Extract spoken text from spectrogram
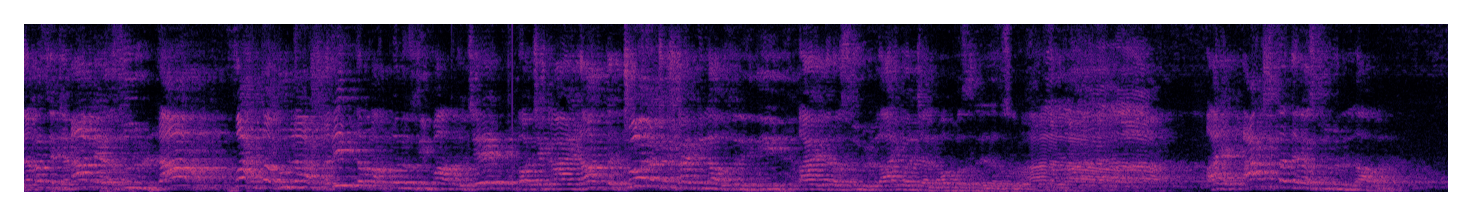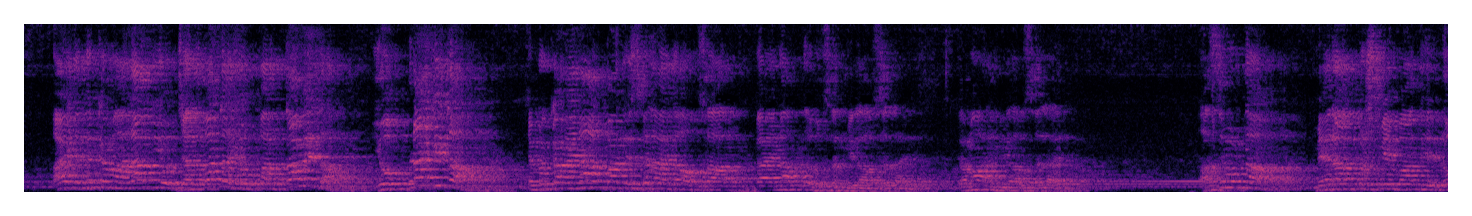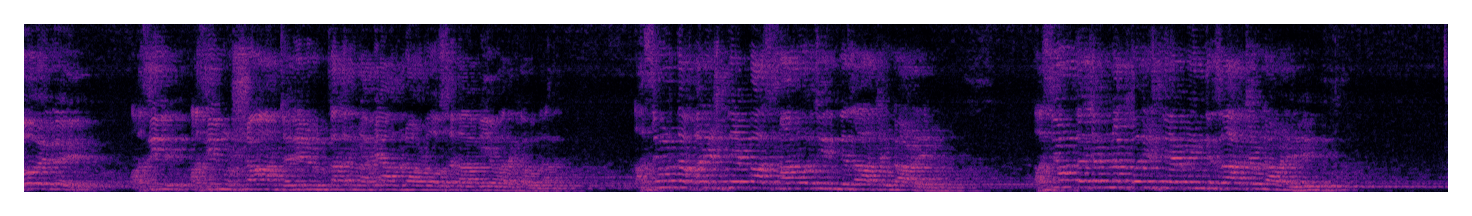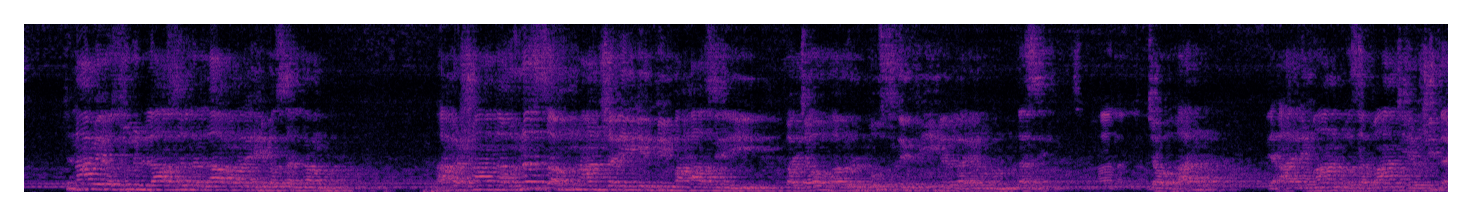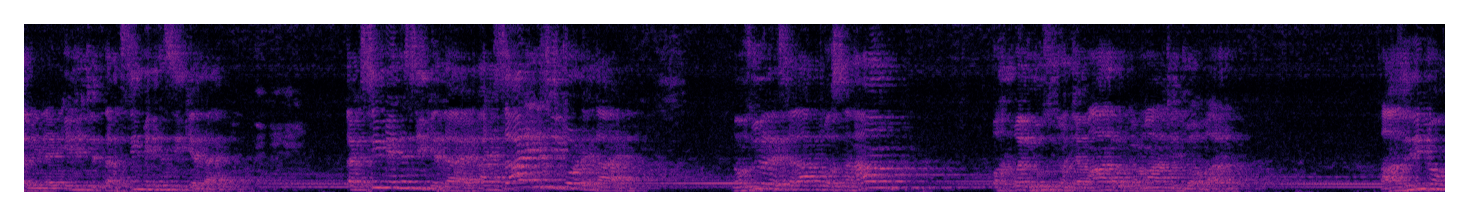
دغه جناب رسول الله وحده لا شریک د خپل صفات چې او چې کائنات ته جوړ چې شای ملا اوسل دي آیت رسول الله و جل واپس له سبحان الله آیت عکس ته رسول الله آیت د کمالات یو جلوه ده یو پرتاوه ده یو پړکی ده چې په کائنات باندې صلاح ده او کائنات ته حسن ملا اوسل کمال ملا اوسل اسمتا میرا پشپے باندھے لوئے لوئے عظیم الشان جلیل القدر نبی اللہ نبیان لاڑو سلامی ورکا ہولا اسمتا فرشتے پاس مانو چی انتظار چوڑاڑے اسمتا جنت فرشتے پر انتظار چوڑاڑے جناب رسول اللہ صلی اللہ علیہ وسلم، اگر شان منزہ عن شریک فی محاسنی فجوہر الحسن فی غیر منتصر جوہر عالمان په زبان چې یو شي ته ویل تقسیم یې نسی کېدای تقسیم یې نسی کېدای اجزا یې نسی جوړېدای نو حضور علیه الصلاۃ والسلام په خپل حسن او جمال او کمال چې جوهر حاضرینو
